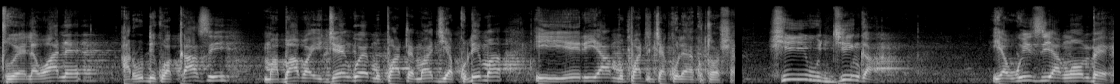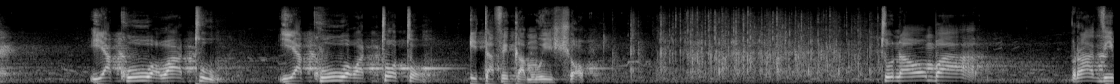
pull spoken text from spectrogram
tuelewane, arudi kwa kazi, mababa ijengwe, mpate maji ya kulima, hii area mpate chakula ya kutosha. Hii ujinga ya wizi ya ng'ombe, ya kuua watu, ya kuua watoto itafika mwisho. Tunaomba radhi,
